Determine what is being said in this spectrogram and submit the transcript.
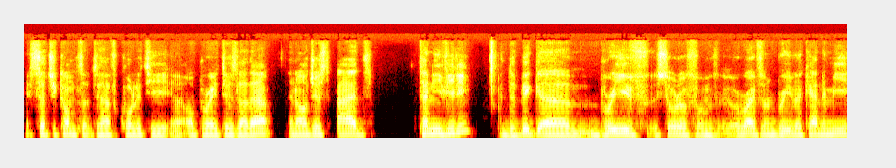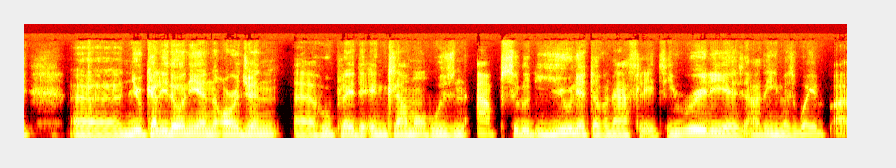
It's such a comfort to have quality uh, operators like that. And I'll just add Tani Vili, the big um, Brive sort of arrived from Brive Academy, uh, New Caledonian origin, uh, who played in Clermont, who's an absolute unit of an athlete. He really is. I think he must weigh uh,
